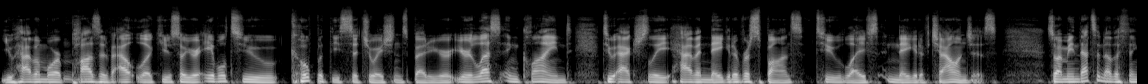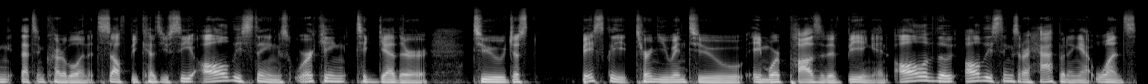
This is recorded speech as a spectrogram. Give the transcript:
you have a more mm-hmm. positive outlook you so you're able to cope with these situations better. You're you're less inclined to actually have a negative response to life's negative challenges. So i mean that's another thing that's incredible in itself because you see all these things working together to just basically turn you into a more positive being. And all of the all of these things that are happening at once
